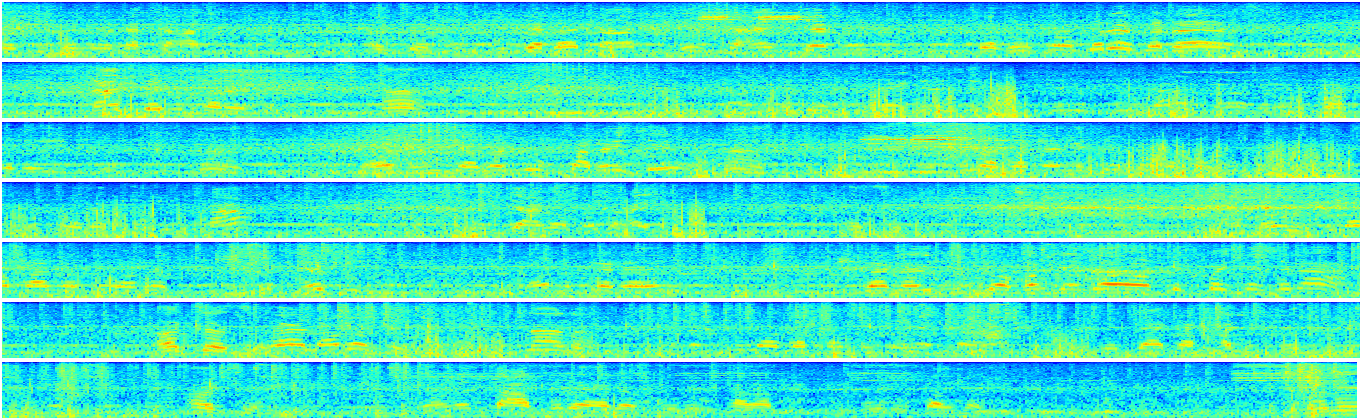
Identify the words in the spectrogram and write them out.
কাছে আসবে। আচ্ছা বেটার নাম সাহেব চ্যানেল দখল করার পরে বেটা নাম জানি করে না হ্যাঁ। জায়গার লোক পাঠাইছে হ্যাঁ। পুরা পাঠা গেছে পুরা কিছু না জায়গা পাঠা আইছে আচ্ছা আমরা ওগুলা বানাতে অনেক কিছু খাইছি অনেক বেটা বেটা এই দখল জায়গা অর্ধেক পাইতেছে না। আচ্ছা আচ্ছা কোথায় লাভ আছে না না। পুরা বাটা জায়গা খালি করছে আচ্ছা। মানে তারপরে একটা গরু খারাপ গরু পাল্টাবে মানে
